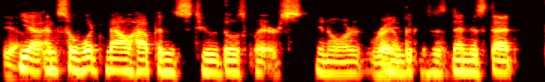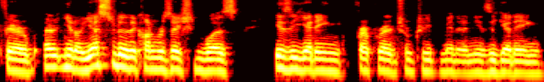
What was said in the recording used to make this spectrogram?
Yeah. Yeah. And so what now happens to those players? You know, or right. You know, because then is that fair? Uh, you know, yesterday the conversation was: is he getting preferential treatment, and is he getting,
